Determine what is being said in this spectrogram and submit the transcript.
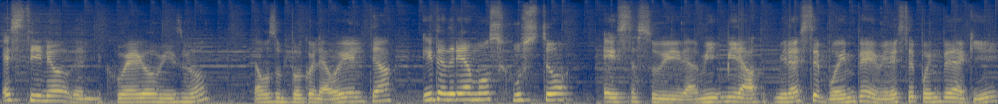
estilo del juego mismo. Damos un poco la vuelta y tendríamos justo esta subida. mira, mira este puente, mira este puente de aquí.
